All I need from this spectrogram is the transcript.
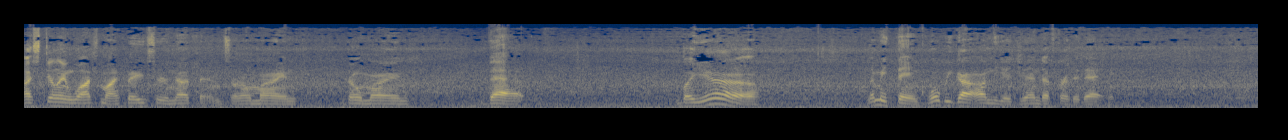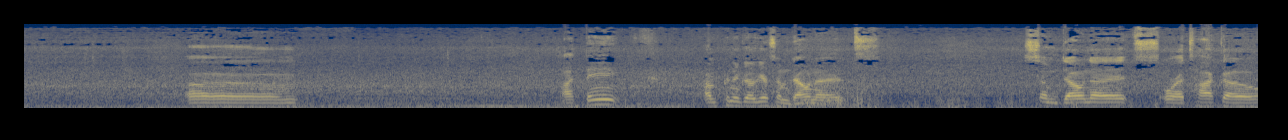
I still ain't washed my face or nothing, so don't mind don't mind that. But yeah. Let me think. What we got on the agenda for today? Um, I think I'm gonna go get some donuts, some donuts or a taco,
